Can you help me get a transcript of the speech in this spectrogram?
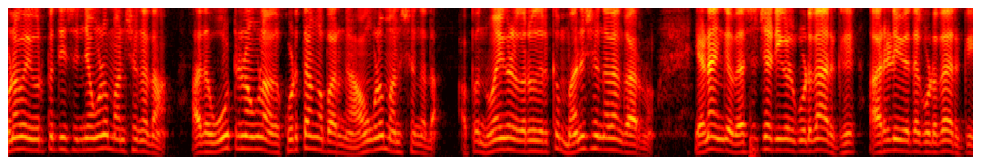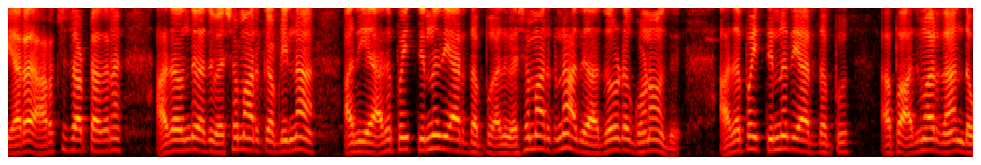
உணவை உற்பத்தி செஞ்சவங்களும் மனுஷங்க தான். அதை ஊட்டுனவங்களும் அதை கொடுத்தாங்க பாருங்கள் அவங்களும் மனுஷங்க தான். அப்போ நோய்கள் வருவதற்கு மனுஷங்க தான் காரணம். ஏன்னா இங்கே விஷச்செடிகள் கூட தான் இருக்குது அரளி விதை கூட தான் இருக்குது யாராவது அரைச்சி சாப்பிட்டா தானே அதை வந்து அது விஷமாக இருக்குது அப்படின்னா அது அதை போய் தின்னது யார் தப்பு? அது விஷமாக இருக்குன்னா அது அதோட குணம் அது. அதை போய் தின்னது யார் தப்பு? அப்போ அது மாதிரி தான் இந்த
